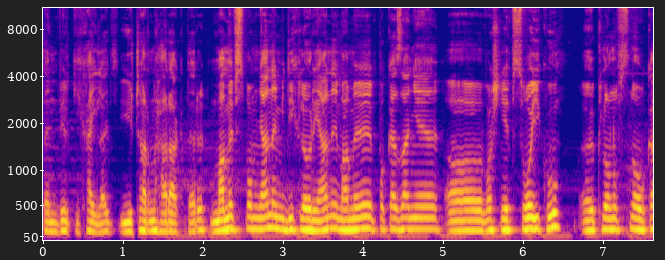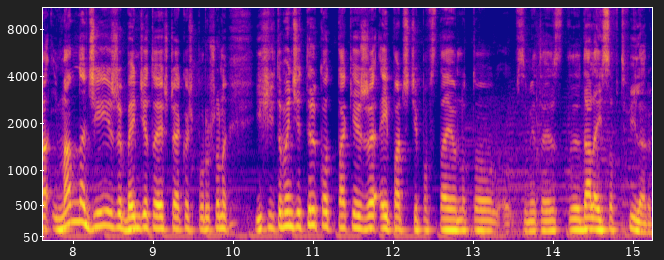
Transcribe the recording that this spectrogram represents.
ten wielki highlight i czarny charakter. Mamy wspomniane midichloriany, mamy pokazanie o, właśnie w słoiku klonów Snowka i mam nadzieję, że będzie to jeszcze jakoś poruszone. Jeśli to będzie tylko takie, że ej, patrzcie, powstają, no to w sumie to jest e, dalej soft filler.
